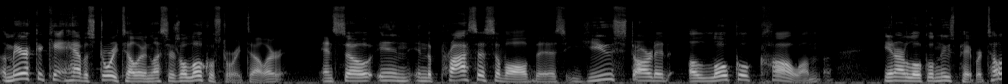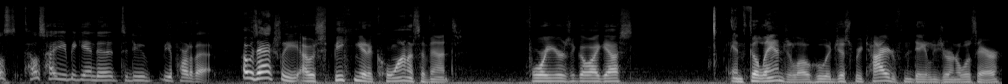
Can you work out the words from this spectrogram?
America can't have a storyteller unless there's a local storyteller. And so in, in the process of all this, you started a local column in our local newspaper. Tell us, tell us how you began to, to do, be a part of that. I was actually, I was speaking at a Kiwanis event four years ago, I guess, and Phil Angelo, who had just retired from the Daily Journal, was there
